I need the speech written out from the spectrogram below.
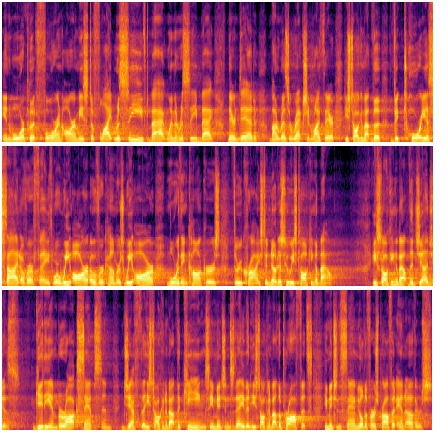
in war, put foreign armies to flight, received back, women received back their dead by resurrection. Right there, he's talking about the victorious side of our faith, where we are overcomers, we are more than conquerors through Christ. And notice who he's talking about. He's talking about the judges. Gideon, Barak, Samson, Jephthah. He's talking about the kings. He mentions David. He's talking about the prophets. He mentions Samuel, the first prophet, and others.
